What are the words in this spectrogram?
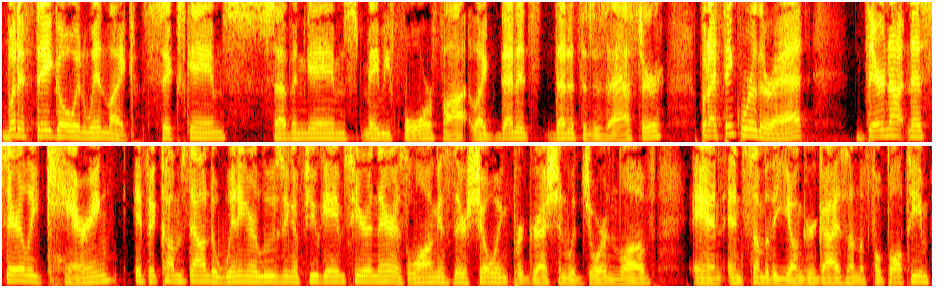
But if they go and win like six games, seven games, maybe four, five, like then it's then it's a disaster. But I think where they're at, they're not necessarily caring if it comes down to winning or losing a few games here and there, as long as they're showing progression with Jordan Love and and some of the younger guys on the football team.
